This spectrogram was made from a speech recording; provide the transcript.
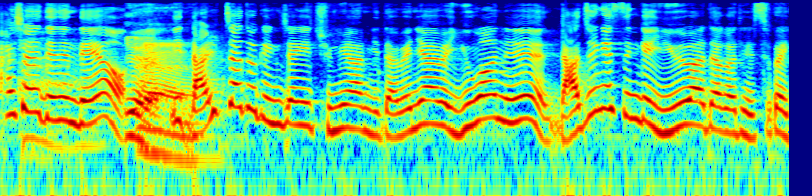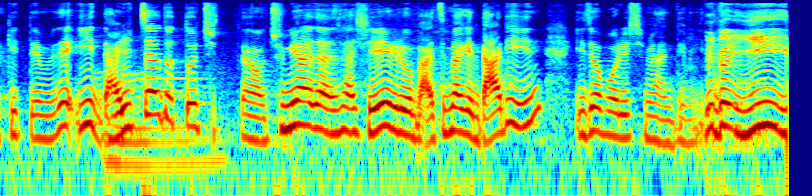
하셔야 되는데요. 예. 이 날짜도 굉장히 중요합니다. 왜냐하면 유언은 나중에 쓴 게 유효하다가 될 수가 있기 때문에 이 날짜도 또 주- 어, 중요하다는 사실 그리고 마지막에 날인 잊어버리시면 안 됩니다. 그러니까 이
